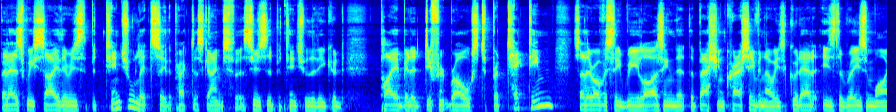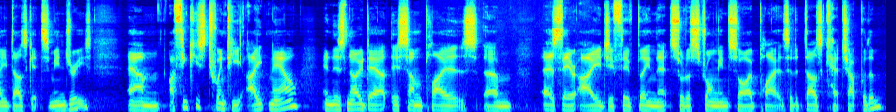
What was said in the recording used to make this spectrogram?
But as we say, there is the potential. Let's see the practice games first. There is the potential that he could play a bit of different roles to protect him. So they're obviously realising that the bash and crash, even though he's good at it, is the reason why he does get some injuries. Um, I think he's 28 now, and there's no doubt there's some players. Um, as their age, if they've been that sort of strong inside players, that it does catch up with them.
